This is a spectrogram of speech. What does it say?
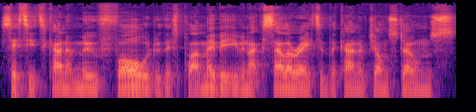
City to kind of move forward with this plan. Maybe even accelerated the kind of John Stones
